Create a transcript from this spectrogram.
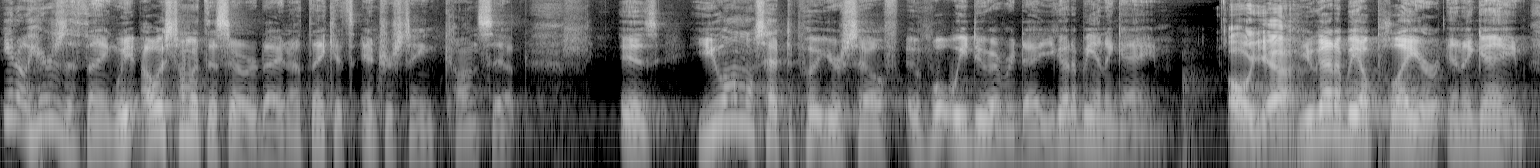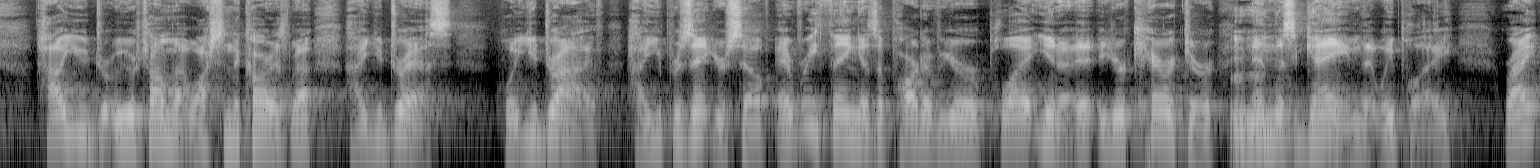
You know, here's the thing. We I was talking about this the other day, and I think it's interesting concept. Is you almost have to put yourself in what we do every day. You got to be in a game. oh yeah. You got to be a player in a game. How you we were talking about washing the cars, about how you dress, what you drive, how you present yourself. Everything is a part of your play. You know, eh, your character in this game that we play, right?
